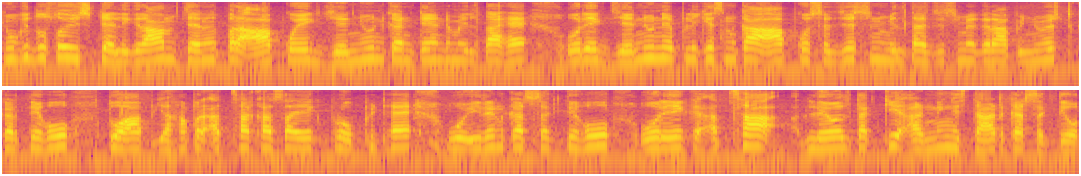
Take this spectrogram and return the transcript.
क्योंकि दोस्तों, इस टेलीग्राम चैनल पर आपको एक जेन्यून कंटेंट मिलता है और एक जेन्यून एप्लीकेशन का आपको सजेशन मिलता है, जिसमें अगर आप इन्वेस्ट करते हो तो आप यहाँ पर अच्छा खासा एक प्रॉफिट है, वो इरन कर सकते हो और एक अच्छा लेवल तक की अर्निंग स्टार्ट कर सकते हो।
